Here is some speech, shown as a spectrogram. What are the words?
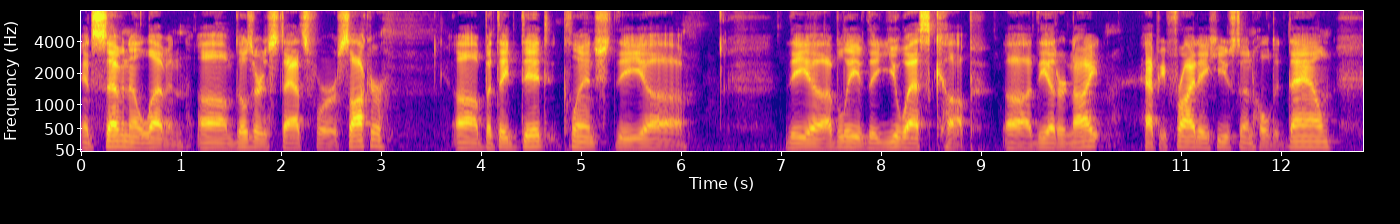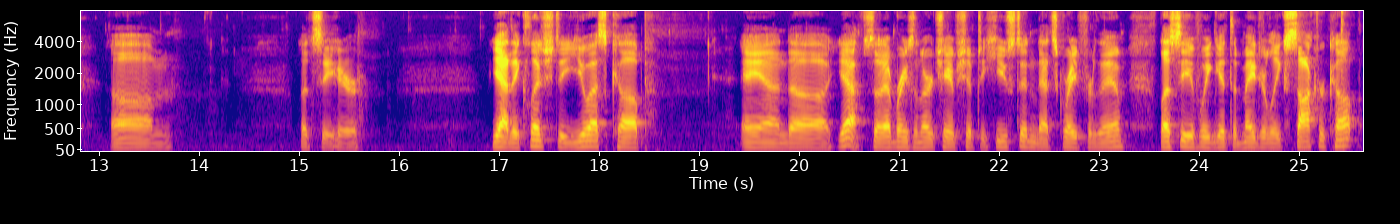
and 7 and 11. Um, those are the stats for soccer. Uh, but they did clinch the uh, the uh, I believe the U.S. Cup uh, the other night. Happy Friday, Houston! Hold it down. Um, let's see here. Yeah, they clinched the U.S. Cup, and uh, yeah, so that brings another championship to Houston. That's great for them. Let's see if we can get the Major League Soccer Cup,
